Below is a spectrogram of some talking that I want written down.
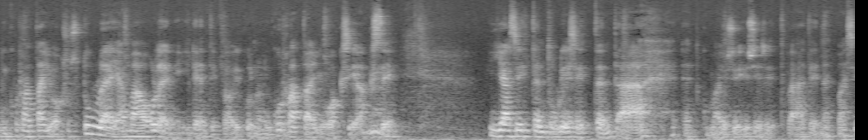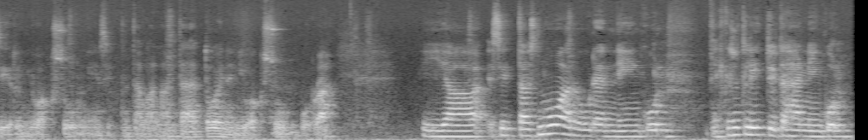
niin kuin ratajuoksusta tulee, ja mä olen identifioitunut niin kuin ratajuoksijaksi. Ja sitten tuli sitten tämä, että kun mä 99 sitten päätin, että mä siirryn juoksuun, niin sitten tavallaan tämä toinen juoksuura. Ja sitten taas nuoruuden, niin kun, ehkä se liittyy tähän niin kun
